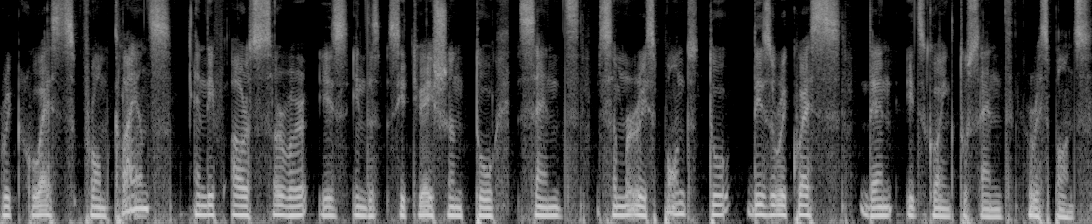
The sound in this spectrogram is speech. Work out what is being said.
requests from clients. And if our server is in the situation to send some response to these requests then it's going to send response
